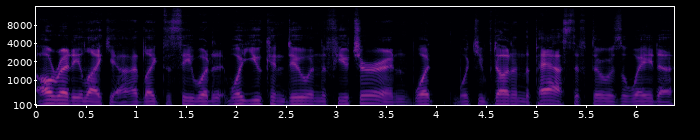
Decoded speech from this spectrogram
I already like you. I'd like to see what it- what you can do in the future and what what you've done in the past. If there was a way to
